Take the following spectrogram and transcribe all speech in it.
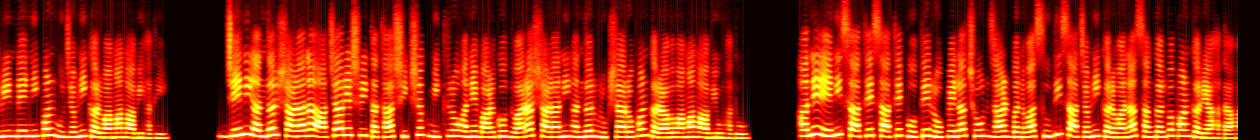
ગ્રીન ડેની પણ ઉજવણી કરવામાં આવી હતી. જેની અંદર શાળાના આચાર્યશ્રી તથા શિક્ષક મિત્રો અને બાળકો દ્વારા શાળાની અંદર વૃક્ષારોપણ કરાવવામાં આવ્યું હતું. અને એની સાથે સાથે પોતે રોપેલા છોડ ઝાડ બનવા સુધી સાચવણી કરવાના સંકલ્પ પણ કર્યા હતા.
